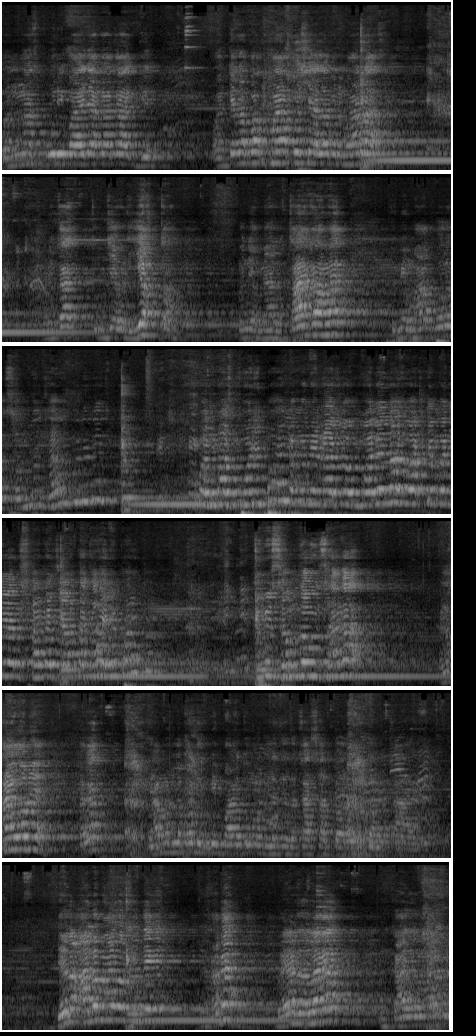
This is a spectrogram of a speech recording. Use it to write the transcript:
पन्नास पोरी पाहिल्या काका. आणि त्याचा बाप मायापाशी आला म्हणे महाराज म्हणे का तुमच्याकडे एक काम म्हणे मला काय काम आहे? तुम्ही महापौरात समजून घ्या म्हणे. पन्नास पोरी पाहिल्या म्हणे राजू. मला लाज वाटते म्हणे याला सांगायचे. आता काय पाहिजे तुम्ही समजावून सांगा. काय होणार सांगा. त्या म्हटलं बघ मी पाहतो म्हटलं त्याचा काय सात बारा काय? त्याला आलं माझ्या होतं ते सांगा. बयार झाला का? मग काय झालं?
